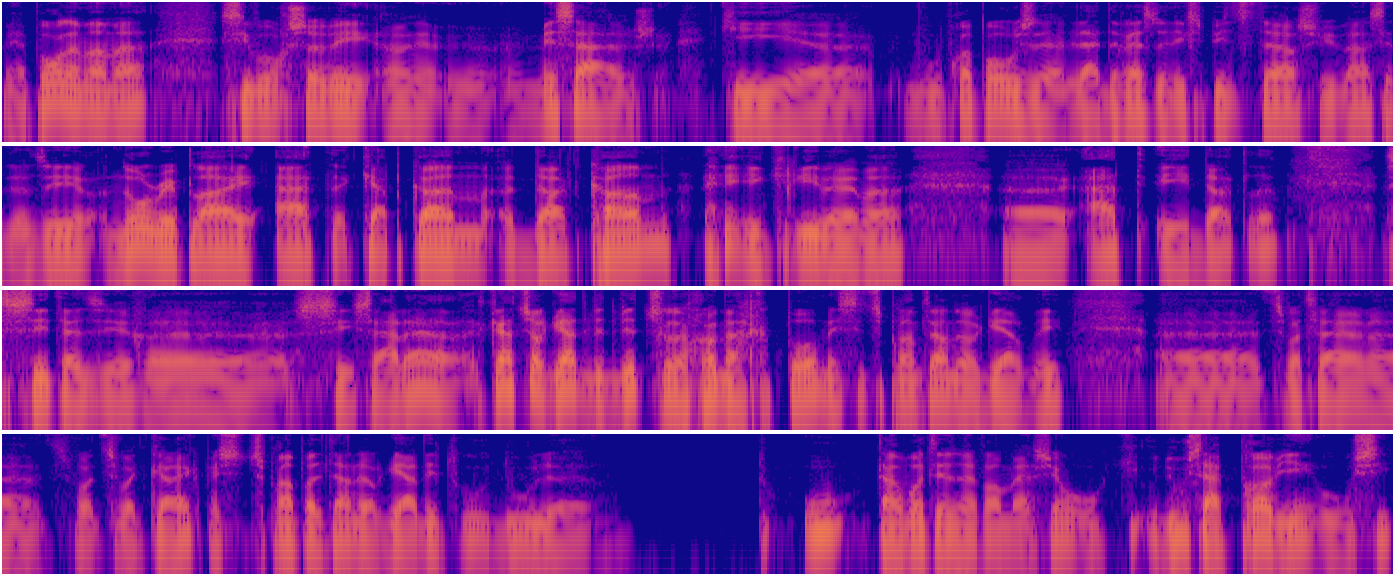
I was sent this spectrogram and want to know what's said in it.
Mais pour le moment, si vous recevez un, message qui euh, vous propose l'adresse de l'expéditeur suivant, c'est-à-dire no reply at capcom.com, écrit vraiment euh, at et dot, c'est-à-dire, euh, ça a l'air, quand tu regardes vite, vite, tu ne le remarques pas, mais si tu prends le temps de regarder, tu vas faire, tu vas, tu vas être correct, mais si tu ne prends pas le temps de regarder d'où le où tu envoies tes informations, d'où ça provient aussi,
